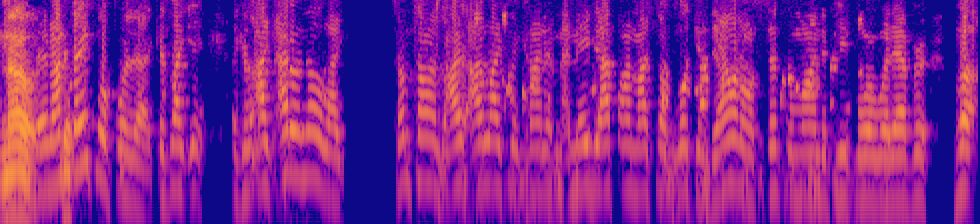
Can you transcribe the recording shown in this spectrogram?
No. and I'm thankful for that because, like, because I, I don't know, like, sometimes I, I like to kind of maybe I find myself looking down on simple-minded people or whatever. But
